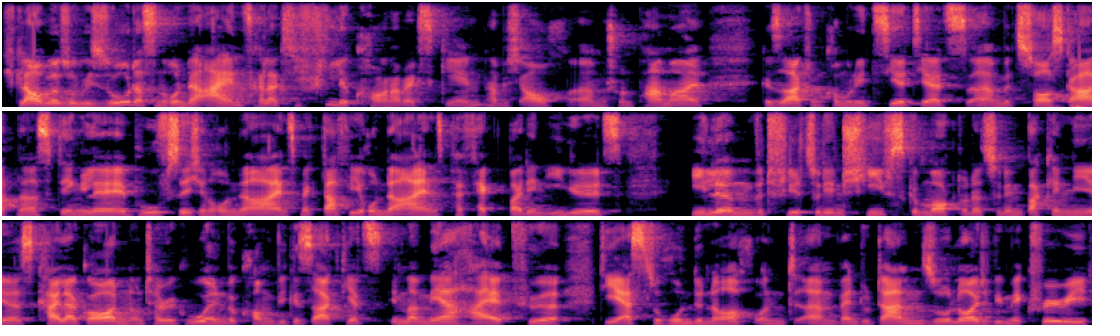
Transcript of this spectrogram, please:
Ich glaube sowieso, dass in Runde eins relativ viele Cornerbacks gehen. Habe ich auch ähm, schon ein paar Mal gesagt und kommuniziert jetzt äh, mit Source Gardner, Stingley, Booth sich in Runde eins, McDuffie Runde eins, perfekt bei den Eagles. Elam wird viel zu den Chiefs gemockt oder zu den Buccaneers. Kyler Gordon und Tarek Woolen bekommen, wie gesagt, jetzt immer mehr Hype für die erste Runde noch. Und ähm, wenn du dann so Leute wie McCreary,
